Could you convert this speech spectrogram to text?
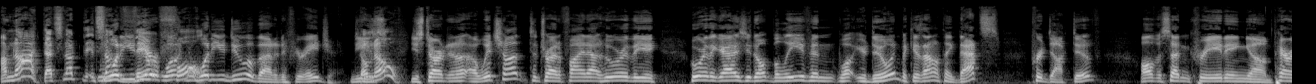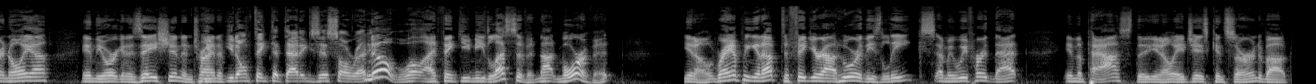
I'm not. That's not. It's not what do you their do? What, fault. what do you do about it if you're AJ? Do you Don't s- know. You start a, a witch hunt to try to find out who are the who are the guys who don't believe in what you're doing because I don't think that's productive. All of a sudden, creating um, paranoia in the organization and trying you, to you don't think that that exists already? No, well, I think you need less of it, not more of it. You know, ramping it up to figure out who are these leaks. I mean, we've heard that in the past. That you know, AJ's concerned about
